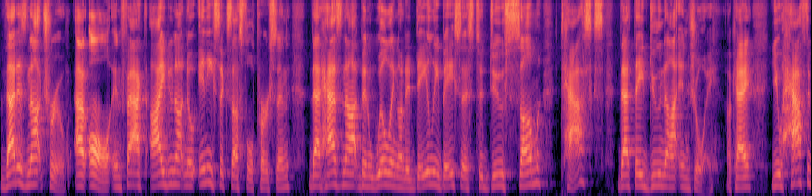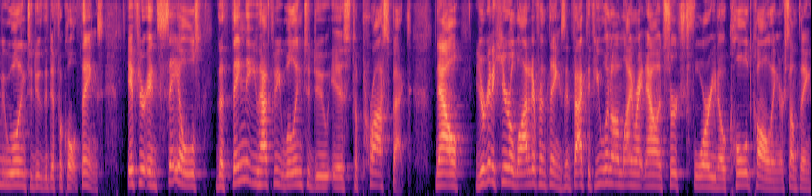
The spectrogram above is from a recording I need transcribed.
That is not true at all. In fact, I do not know any successful person that has not been willing on a daily basis to do some tasks that they do not enjoy. Okay? You have to be willing to do the difficult things. If you're in sales, the thing that you have to be willing to do is to prospect. Now, you're going to hear a lot of different things. In fact, if you went online right now and searched for, you know, cold calling or something,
